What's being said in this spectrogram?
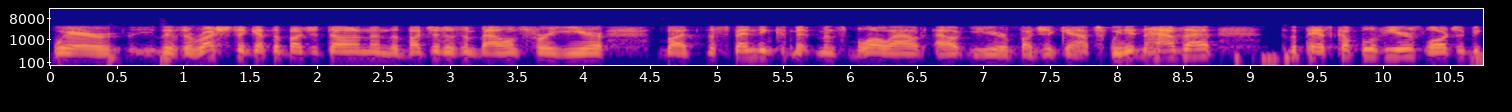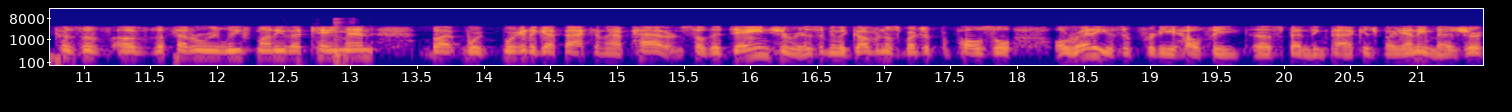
where there's a rush to get the budget done and the budget isn't balanced for a year, but the spending commitments blow out out year budget gaps. We didn't have that the past couple of years, largely because of, of the federal relief money that came in, but we're, we're going to get back in that pattern. So the danger is, I mean, the governor's budget proposal already is a pretty healthy uh, spending package by any measure,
